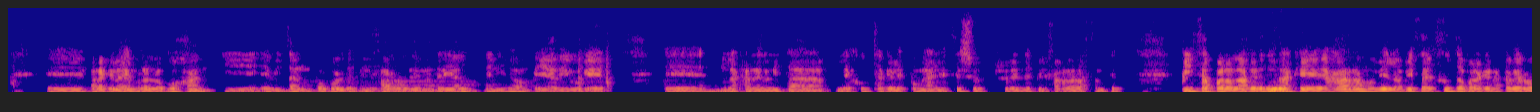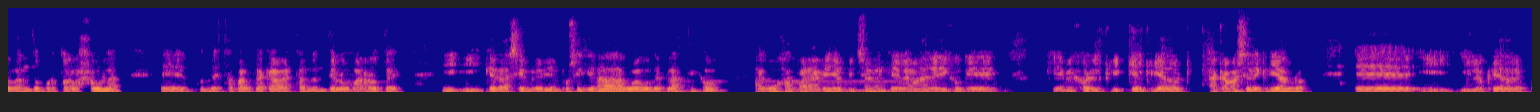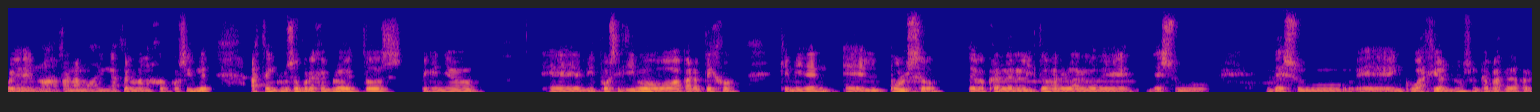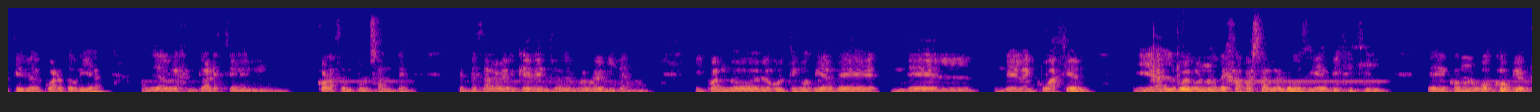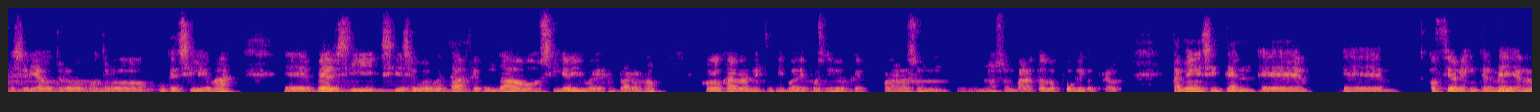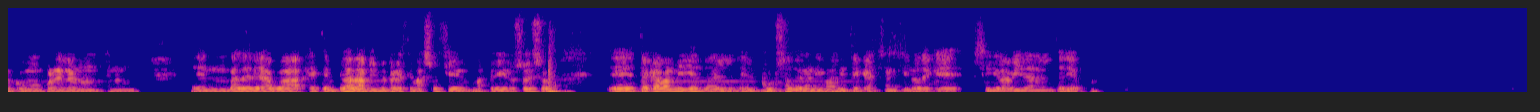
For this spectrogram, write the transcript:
para que las hembras lo cojan y evitar un poco el despilfarro de material de nido, aunque ya digo que las cardenalitas les gusta que les pongan en exceso, suelen despilfarrar bastante pinzas para las verduras que agarran muy bien la pieza de fruta para que no acabe rodando por toda la jaula, eh, donde esta parte acaba estando entre los barrotes y, queda siempre bien posicionada, huevos de plástico, agujas para aquellos pichones que la madre dijo que, mejor el, que el criador acabase de criarlo. Eh, y, los criadores pues nos afanamos en hacerlo lo mejor posible, hasta incluso, por ejemplo, estos pequeños eh, dispositivos o aparatejos que miden el pulso de los cardenalitos a lo largo de, su, de su eh, incubación. ¿no? Son capaces de a partir del cuarto día, cuando ya los ejemplares tienen corazón pulsante, empezar a ver que dentro del huevo hay vida. Y cuando en los últimos días de, la incubación ya el huevo no deja pasar la luz y es difícil eh, con un ovoscopio, que sería otro, otro utensilio más, eh, ver si, si, ese huevo está fecundado o sigue vivo el ejemplar o no, colocarlo en este tipo de dispositivos que por ahora son, no son para todos los públicos, pero también existen eh, eh, opciones intermedias, ¿no? como ponerlo en un, en balde de agua templada, a mí me parece más sucio y más peligroso eso, eh, te acaban midiendo el, pulso del animal y te quedas tranquilo de que sigue la vida en el interior.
